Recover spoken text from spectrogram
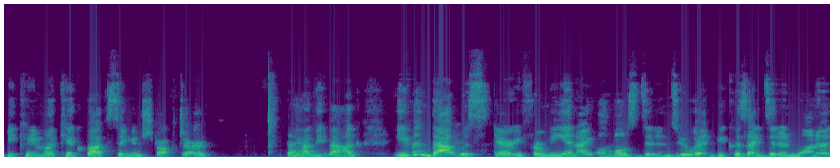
became a kickboxing instructor the mm-hmm. heavy bag even that was scary for me and i almost didn't do it because i didn't want to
